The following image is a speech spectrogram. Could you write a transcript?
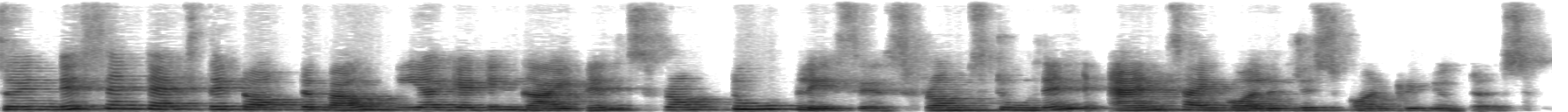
So in this sentence, they talked about we are getting guidance from two places, from student and psychologist contributors.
